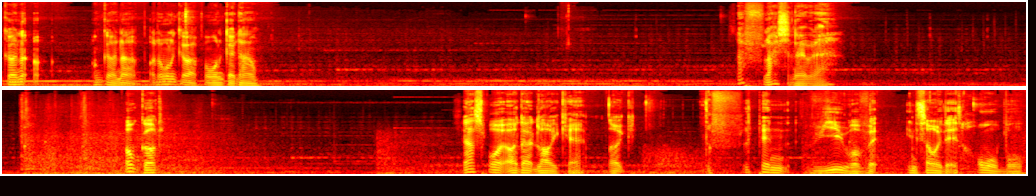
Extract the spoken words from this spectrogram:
Am I going up? I'm going up. I don't want to go up, I want to go down. Is that flashing over there? Oh god. That's why I don't like it. Like, the flipping view of it inside it is horrible.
